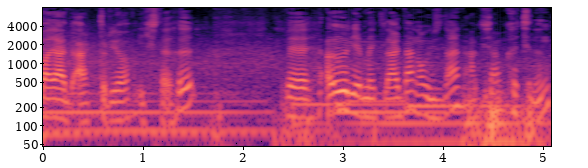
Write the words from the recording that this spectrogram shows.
bayağı bir arttırıyor iştahı. Ve ağır yemeklerden o yüzden akşam kaçının.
